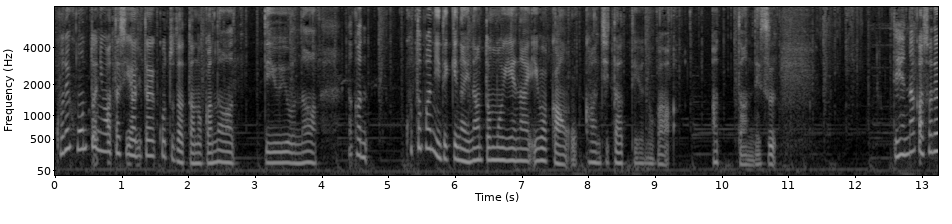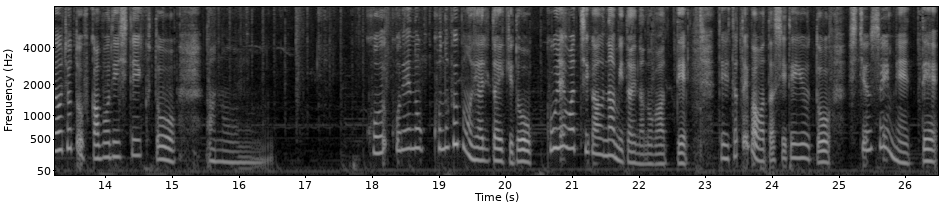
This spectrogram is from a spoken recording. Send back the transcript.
これ本当に私やりたいことだったのかなっていうようななんか言葉にできない何とも言えない違和感を感じたっていうのがあったんです。でなんかそれをちょっと深掘りしていくとあのここれのこの部分をやりたいけどこれは違うなみたいなのがあってで例えば私で言うと市中水明って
